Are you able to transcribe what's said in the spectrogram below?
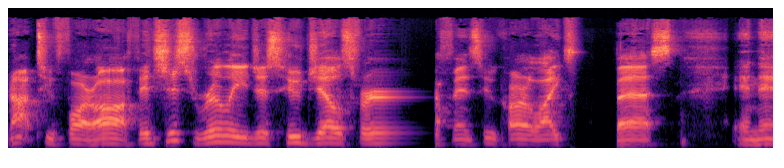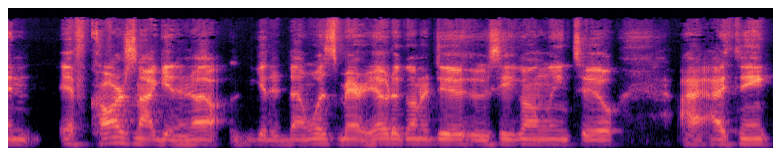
not too far off. It's just really just who gels for offense, who Carr likes best. And then if Carr's not getting it up, get it done, what's Mariota going to do? Who's he going to lean to? I, I think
